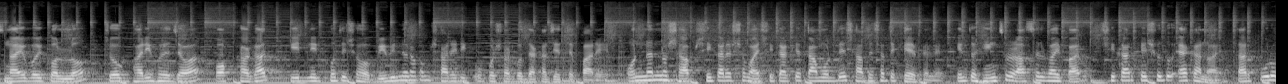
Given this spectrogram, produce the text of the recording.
স্নায়ুবৈকল্য, চোখ ভারী হয়ে যাওয়া, পক্ষাঘাত, কিডনির ক্ষতি সহ বিভিন্ন রকম শারীরিক উপসর্গ দেখা যেতে পারে। অন্যান্য সাপ শিকারের সময় শিকারকে কামড় দিয়ে সাথে সাথে খেয়ে ফেলে। কিন্তু হিংস্র রাসেল ভাইপার শিকারকে শুধু একা নয়, তার পুরো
